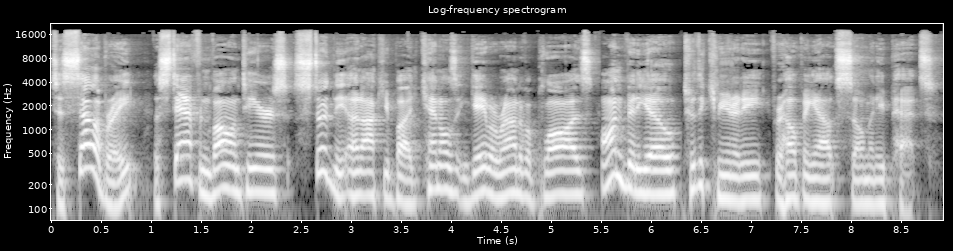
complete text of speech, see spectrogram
To celebrate, the staff and volunteers stood in the unoccupied kennels and gave a round of applause on video to the community for helping out so many pets.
